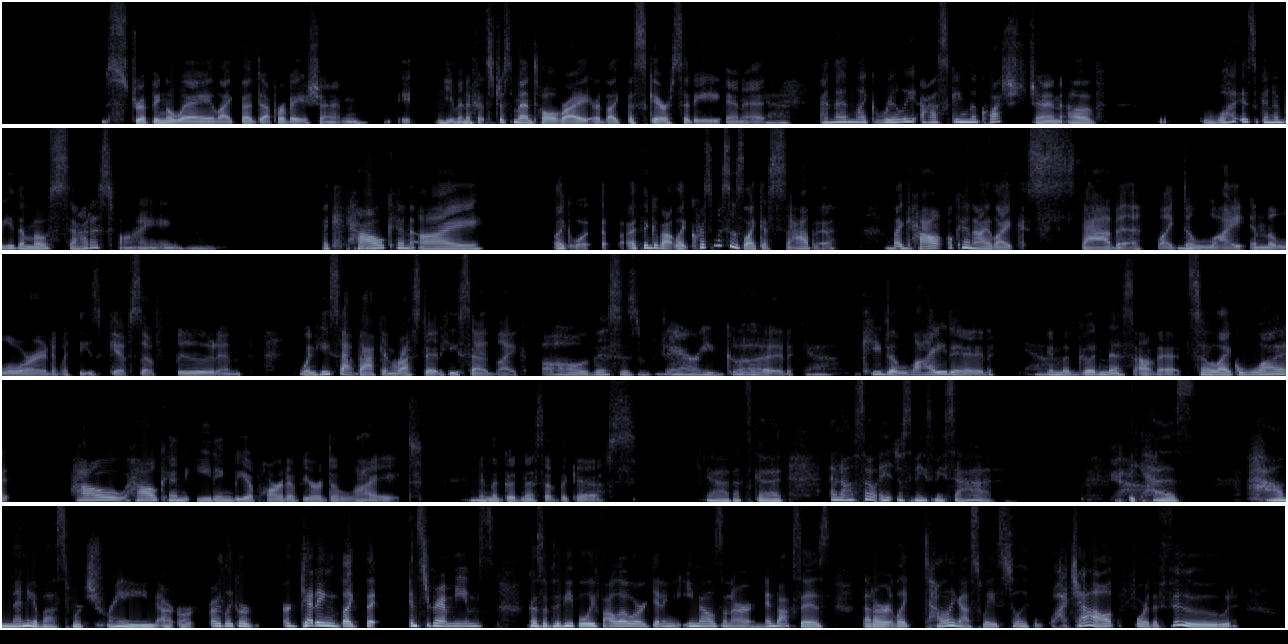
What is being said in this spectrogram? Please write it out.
stripping away like the deprivation, it, mm-hmm. even if it's just mental, right? Or like the scarcity in it. Yeah. And then like really asking the question of what is going to be the most satisfying? Mm-hmm. Like, how can I, like, what I think about like Christmas is like a Sabbath. Mm-hmm. Like, how can I like Sabbath, like mm-hmm. delight in the Lord with these gifts of food. And when he sat back and rested, he said, like, oh, this is very good. Yeah. He delighted yeah. in the goodness of it. So, like, what how how can eating be a part of your delight mm-hmm. in the goodness of the gifts? Yeah, that's good. And also it just makes me sad. Yeah. Because how many of us were trained or, or, or like are, are getting like the Instagram memes because of the people we follow or getting the emails in our mm-hmm. inboxes that are like telling us ways to like watch out for the food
